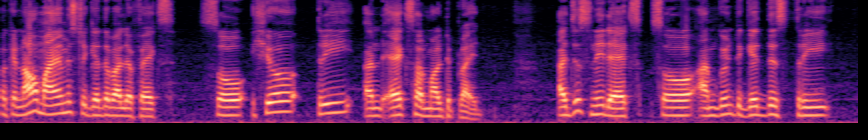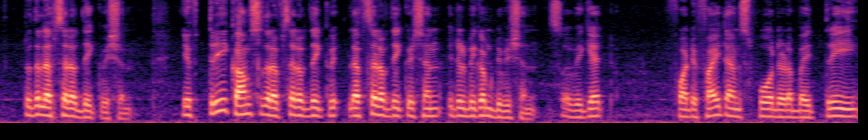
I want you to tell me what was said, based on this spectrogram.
okay now my aim is to get the value of x. So here 3 and x are multiplied I just need x so I'm going to get this 3 to the left side of the equation. If 3 comes to the left side of the left side of the equation it will become division. So we get 45 times 4 divided by 3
